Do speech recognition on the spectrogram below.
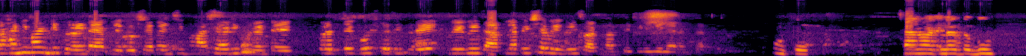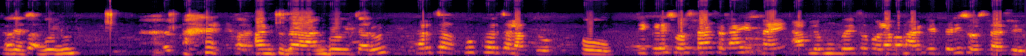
राहणीमान डिफरंट आहे आपल्यापेक्षा त्यांची भाषा डिफरंट आहे. प्रत्येक गोष्ट तिकडे वेगळीच आहे. आपल्यापेक्षा वेगळीच वाटणार तिकडे गेल्यानंतर. ओके. छान वाटलं तबू तुझ्याशी बोलून. आणि तुझा अनुभव विचारून. खर्च खूप खर्च लागतो. हो. तिकडे स्वस्त असं काहीच नाही. आपलं मुंबईचं कोलाबा मार्केट तरी स्वस्त असेल.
